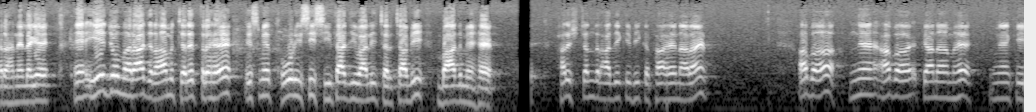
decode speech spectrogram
रहने लगे। ये जो महाराज राम चरित्र है, इसमें थोड़ी सी सीता जी वाली चर्चा भी बाद में है। हरिश्चंद्र आदि की भी कथा है नारायण। अब अब क्या नाम है कि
